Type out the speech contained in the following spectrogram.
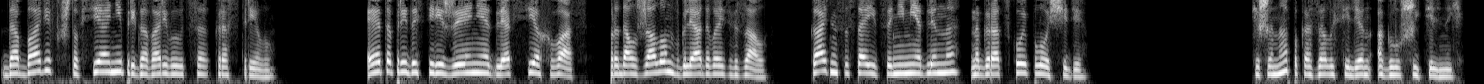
добавив, что все они приговариваются к расстрелу. «Это предостережение для всех вас», — продолжал он, вглядываясь в зал. «Казнь состоится немедленно на городской площади». Тишина показалась Елен оглушительной.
